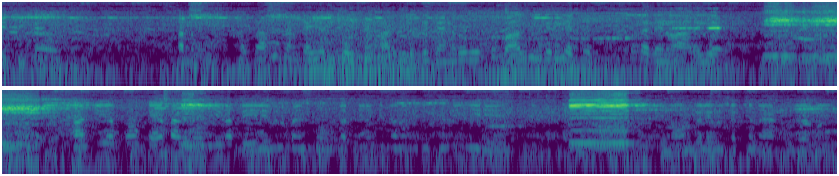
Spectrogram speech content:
ਛੇਤੀ ਕਰ ਹੋਊ। ਕਾਫੀ ਸੰਖਿਆ ਜਿਹੜੀ ਕੋਰਟ ਨੇ ਫੜ ਵੀ ਲੱਗੇ ਕੈਮਰਾ ਉਸ ਤੋਂ ਬਾਅਦ ਵੀ ਜਿਹੜੀ ਇੱਥੇ ਧਰਨੇ ਨੂੰ ਆ ਰਹੀ ਹੈ ਹਾਂਜੀ ਆਪਾਂ ਕਹਿ ਸਕਦੇ ਹਾਂ ਜਿਹੜਾ ਬੇਲੇਬਲ ਆਫੈਂਸ ਹੋਣ ਕਰਕੇ ਨਾ ਜਿੱਦਾਂ ਦਾ ਕਿ ਥੋੜੀ ਜਿਹੀ ਨਾਨ ਬੇਲੇਬਲ ਸੈਕਸ਼ਨ ਐਡ ਹੋ ਜਾਵੇ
